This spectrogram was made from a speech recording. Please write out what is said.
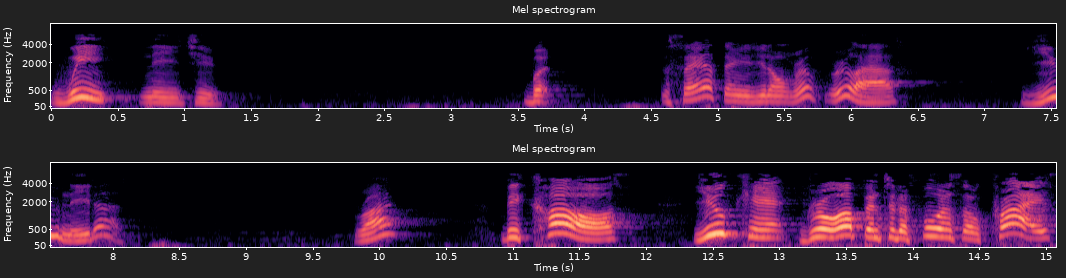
we? We need you. But the sad thing is, you don't re- realize you need us. Right? Because you can't grow up into the fullness of Christ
